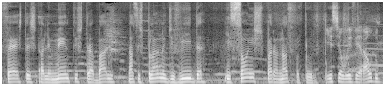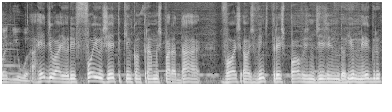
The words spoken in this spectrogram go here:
festas, alimentos, trabalho, nossos planos de vida, e sonhos para o nosso futuro. Esse é o Everaldo Baniwa. A Rede Waiuri foi o jeito que encontramos para dar voz aos 23 povos indígenas do Rio Negro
